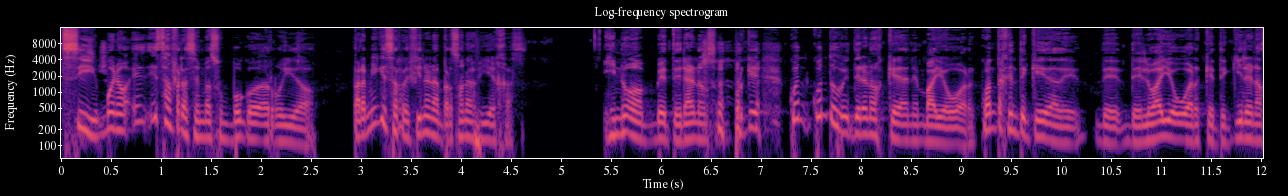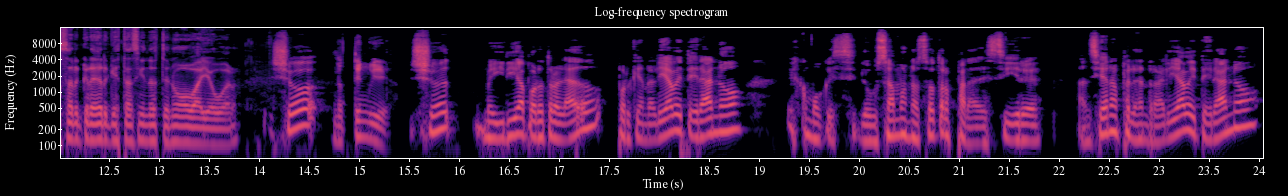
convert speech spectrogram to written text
Sí, bueno, e- esa frase me hace un poco de ruido. Para mí que se refieren a personas viejas. Y no a veteranos. Porque, ¿cuán- ¿cuántos veteranos quedan en BioWare? ¿Cuánta gente queda de, de- del BioWare que te quieren hacer creer que está haciendo este nuevo BioWare? Yo No tengo idea. Yo me iría por otro lado, porque en realidad veterano es como que si- lo usamos nosotros para decir eh, ancianos, pero en realidad veterano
